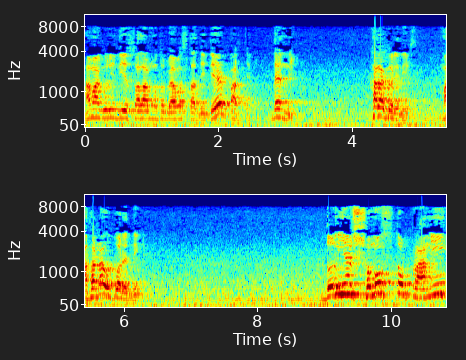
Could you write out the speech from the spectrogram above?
হামাগুড়ি দিয়ে চলার মতো ব্যবস্থা দিতে পারতেন। দেননি। খাড়া করে দিয়েছে। মাথাটা উপরের দিকে। দুনিয়ার সমস্ত প্রাণী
